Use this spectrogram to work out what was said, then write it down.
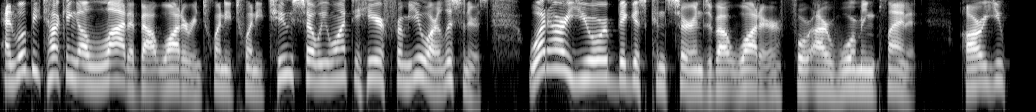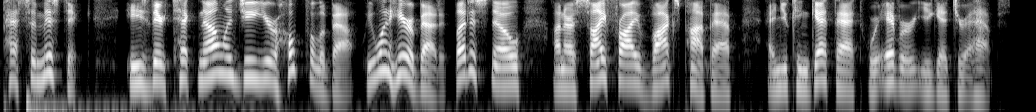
And we'll be talking a lot about water in 2022, so we want to hear from you, our listeners. What are your biggest concerns about water for our warming planet? Are you pessimistic? Is there technology you're hopeful about? We want to hear about it. Let us know on our Sci-Fi Vox Pop app, and you can get that wherever you get your apps.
